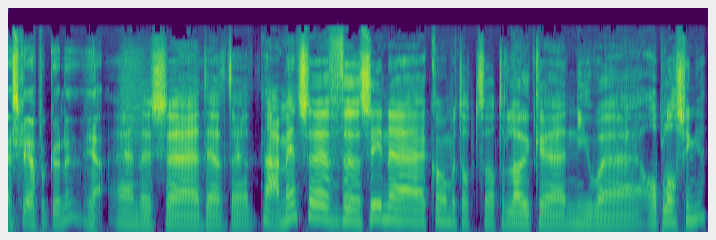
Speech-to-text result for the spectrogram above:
scherper kunnen. Ja. En dus eh, dat, nou, mensen verzinnen, komen tot, tot leuke nieuwe oplossingen.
